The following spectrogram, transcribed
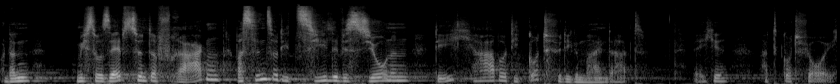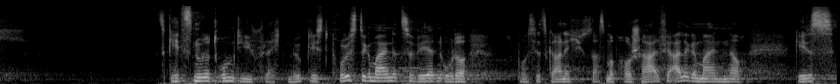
Und dann mich so selbst zu hinterfragen, was sind so die Ziele, Visionen, die ich habe, die Gott für die Gemeinde hat? Welche hat Gott für euch? Es geht es nur darum, die vielleicht möglichst größte Gemeinde zu werden oder muss jetzt gar nicht, ich sage mal pauschal, für alle Gemeinden auch, geht es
